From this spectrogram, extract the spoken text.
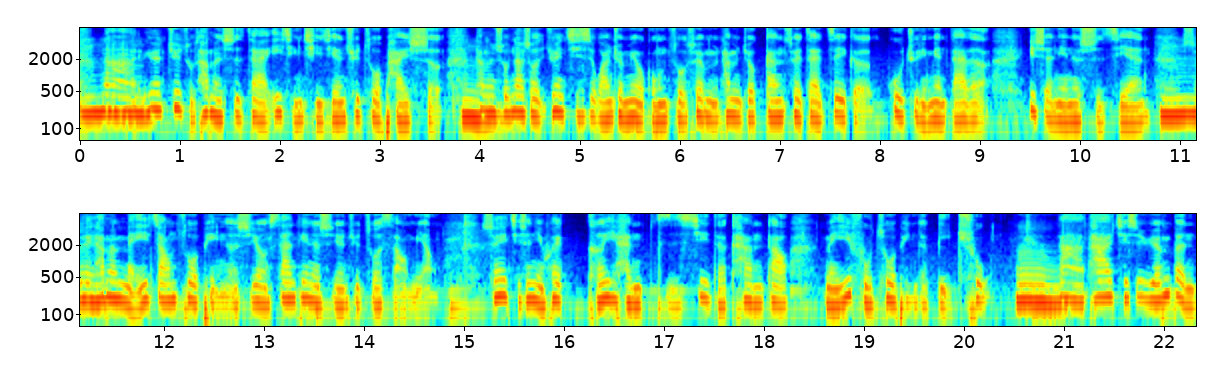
嗯、那因为剧组他们是在疫情期间去做拍摄，嗯、他们说那时候因为其实完全没有工作，所以他们就干脆在这个故居里面待了一整年的时间。嗯、所以他们每一张作品呢是用三天的时间去做扫描，所以其实你会。可以很仔细的看到每一幅作品的笔触，嗯，那它其实原本。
